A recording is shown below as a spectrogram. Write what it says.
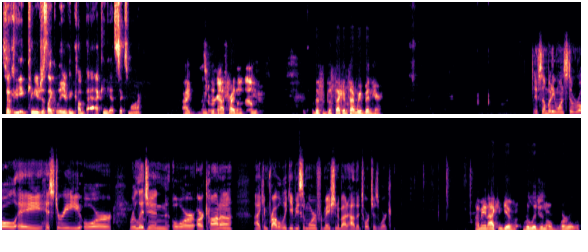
so can you can you just like leave and come back and get six more? I we we're did not try that. Steve. This is the second time we've been here. If somebody wants to roll a history or religion or arcana, I can probably give you some more information about how the torches work. I mean, I can give religion a whirl.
